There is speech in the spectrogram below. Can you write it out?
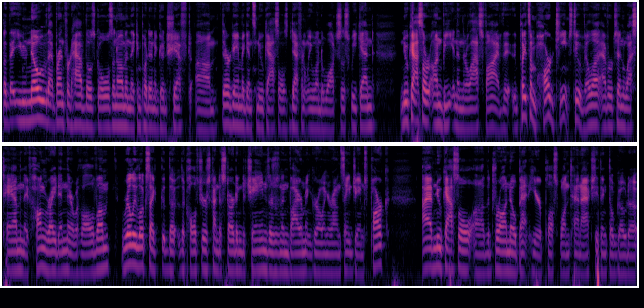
but that you know that Brentford have those goals in them and they can put in a good shift. Um, their game against Newcastle is definitely one to watch this weekend. Newcastle are unbeaten in their last five. They, they played some hard teams too: Villa, Everton, West Ham, and they've hung right in there with all of them. Really looks like the the culture is kind of starting to change. There's an environment growing around St James Park. I have Newcastle, uh, the draw no bet here, plus 110. I actually think they'll go to,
